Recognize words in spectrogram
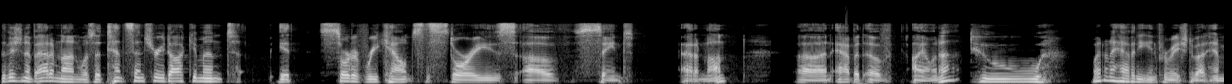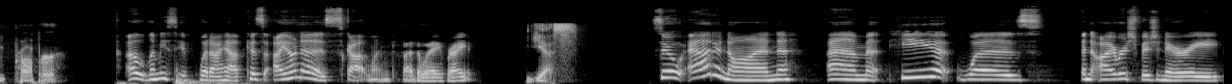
The Vision of Adamnan was a 10th century document. It sort of recounts the stories of Saint Adamnan, uh, an abbot of Iona, who. Why don't I have any information about him proper? Oh, let me see what I have because Iona is Scotland, by the way, right? Yes. So Adamnan, um, he was an Irish visionary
